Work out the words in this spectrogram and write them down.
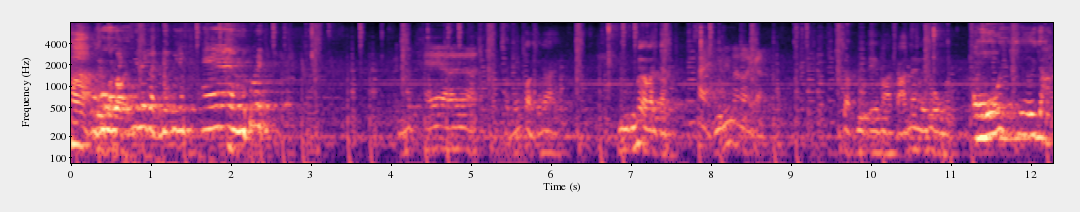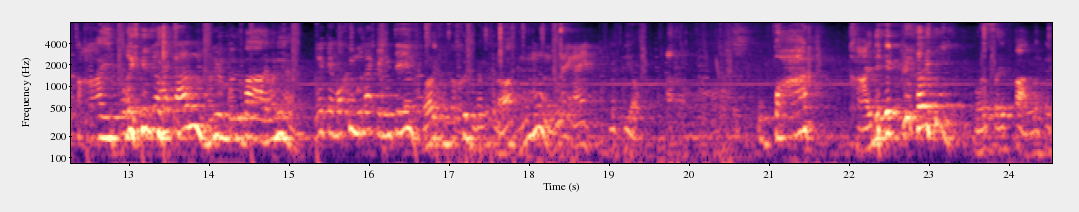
ห้าโอ้เรียโหบร้อย ที่เล็กแบบเดียวกูยังแพ้เลยเป็นมันแพ้แล้วนะฉันต้องก่อนก็ได้ดูนี่มันอะไรกัน ใช่อยู่นี่มาหน่อยกันจากยูเอมาการดแม่งเลยงงเลยโอ้ยเจออยากตายเฮ้ยอะไรกันนี่มันมือบ้าอะไรวะเนี่ยเฮ้ยแกบอกขึ้นมือแรกจริงจริงเฮ้ยคุณก็ขึ้นอยู่นะไม่ใช่เหรอๆอืมรู้ได้ยังไงเม็ดเดียวอะอุบาทขายเด็กเฮ้ยเบอร์เซฟผ่านเลย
